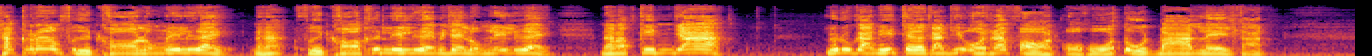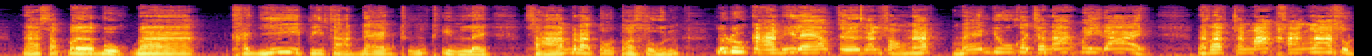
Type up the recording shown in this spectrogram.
ชักเริ่มฝืดคอลงเรื่อยๆนะฮะฝืดคอขึ้นเรื่อยๆ ไม่ใช่ลงเรื่อยๆ นะครับ กินยาก ฤดูกาลนี้เจอกันที่โอทราฟอร์ด โอ้โห ตูดบานเลยสัตว์นะสเปอร์บุกมาขยี้ปีศาจแดงถึงถิ่นเลยสามประตูต่อศูนย์ฤดูกาลที่แล้วเจอกันสองนัด แมนยูก็ชนะไม่ได้นะครับ ชนะครั้งล่าสุด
